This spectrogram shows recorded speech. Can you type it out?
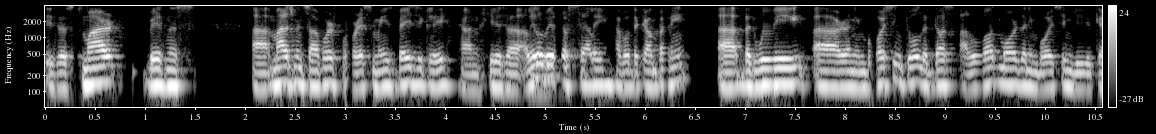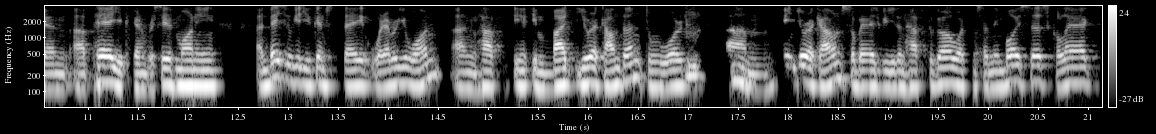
is a smart business uh, management software for SMEs, basically. And here's a, a little bit of selling about the company. Uh, but we are an invoicing tool that does a lot more than invoicing. You can uh, pay, you can receive money, and basically you can stay wherever you want and have invite your accountant to work um, in your account. So basically you don't have to go and send invoices, collect.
